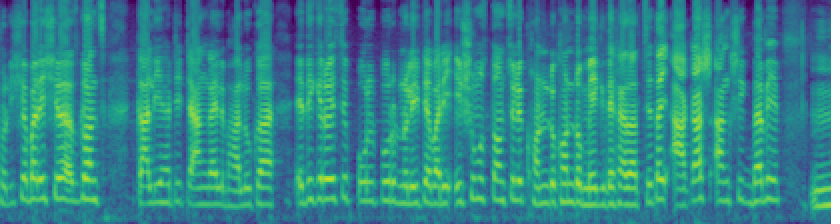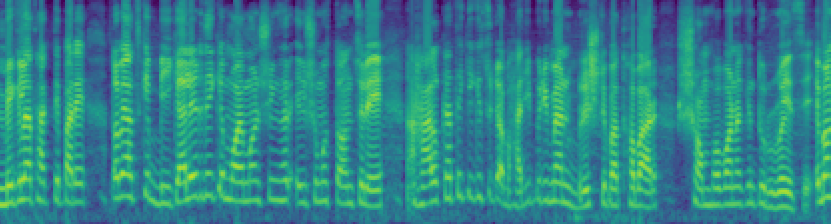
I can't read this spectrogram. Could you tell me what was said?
সরিষাবাড়ি, সিরাজগঞ্জ, কালীহাটি, টাঙ্গাইল, ভালুকা, এদিকে রয়েছে পুলপুর, নলিতাবাড়ি, এই সমস্ত অঞ্চলে খণ্ড খণ্ড মেঘ দেখা যাচ্ছে। তাই আকাশ আংশিকভাবে মেঘলা থাকতে পারে। তবে আজকে বিকালের দিকে ময়মনসিংহের এই সমস্ত অঞ্চলে হালকা থেকে কিছুটা ভারী পরিমাণ বৃষ্টিপাত হবার সম্ভাবনা কিন্তু রয়েছে। এবং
